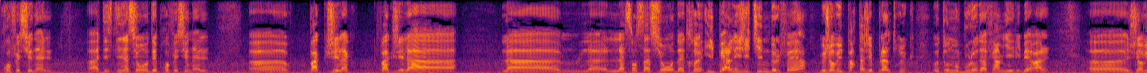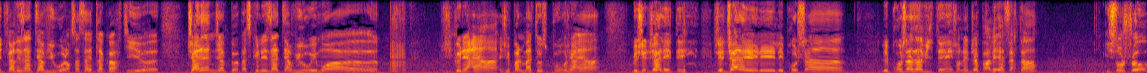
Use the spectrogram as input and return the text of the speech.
professionnel à destination des professionnels. pas que j'ai la, la, la, la, sensation d'être hyper légitime de le faire, mais j'ai envie de partager plein de trucs autour de mon boulot d'infirmier libéral. Euh, j'ai envie de faire des interviews. Alors ça, ça va être la partie euh, challenge un peu parce que les interviews et moi, euh, j'y connais rien. J'ai pas le matos pour, j'ai rien. Mais j'ai déjà les, j'ai déjà les, les, prochains, les prochains invités. J'en ai déjà parlé à certains. Ils sont chauds,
